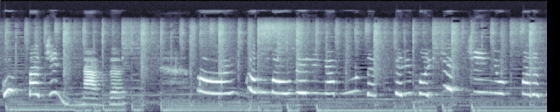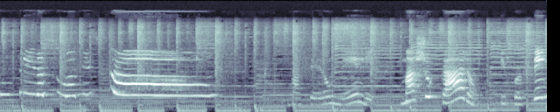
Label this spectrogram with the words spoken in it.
culpa de nada. Ai, como uma ovelhinha muda, ele foi quietinho para cumprir a sua missão. Bateram nele, machucaram e por fim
